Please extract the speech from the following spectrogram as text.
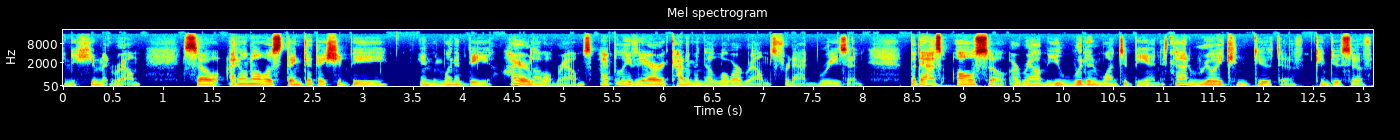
in the human realm. So I don't always think that they should be in one of the higher level realms. I believe they are kind of in the lower realms for that reason. But that's also a realm you wouldn't want to be in. It's not really conducive conducive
